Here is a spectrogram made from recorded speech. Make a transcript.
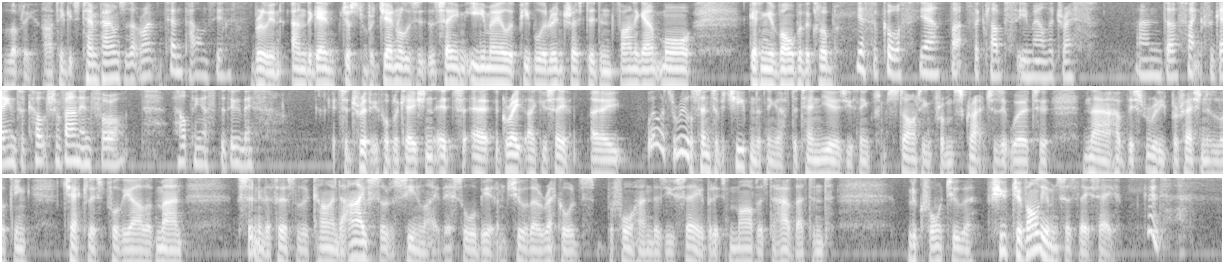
Lovely. I think it's £10, is that right? £10, yes. Brilliant. And again, just for general, is it the same email if people are interested in finding out more, getting involved with the club? Yes, of course. Yeah, that's the club's email address. And uh, thanks again to Culture Vannin for helping us to do this it's a terrific publication. It's a, great, like you say, a well, it's a real sense of achievement. I think after ten years, you think from starting from scratch, as it were, to now have this really professionally looking checklist for the Isle of Man. Certainly the first of the kind I've sort of seen like this, albeit I'm sure there are records beforehand, as you say. But it's marvellous to have that, and look forward to uh, future volumes, as they say. Good.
